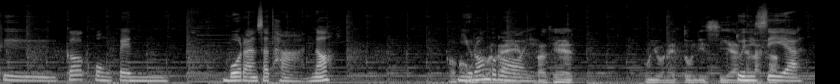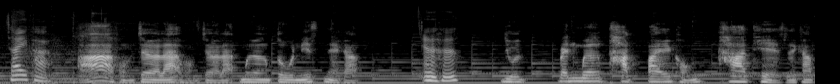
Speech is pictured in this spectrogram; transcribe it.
คือก็คงเป็นโบราณสถานเนาะก็คมีร่องรอยในประเทศ คงอยู่ในตูนิเซียตูนี่นิแหละคเซียรับใช่ค่ะอ่าผมเจอละผมเจอละเมืองตูนิสเนี่ยครับอ่าฮะอยู่เป็นเมืองถัดไปของคาร์เทจเลยครับ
